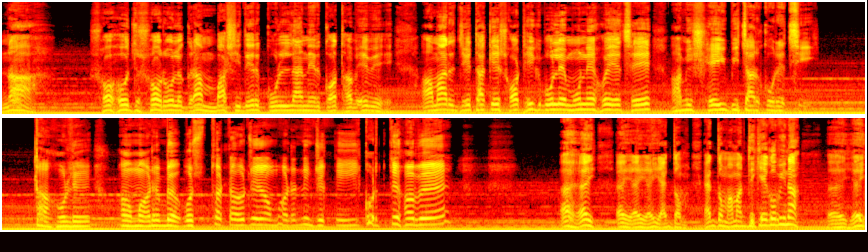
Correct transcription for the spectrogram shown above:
না সহজ সরল গ্রামবাসীদের কল্যাণের কথা ভেবে আমার যেটাকে সঠিক বলে মনে হয়েছে আমি সেই বিচার করেছি। তাহলে আমার ব্যবস্থাটাও যে আমার নিজেকেই করতে হবে? এই এই এই এই একদম একদম আমার দিকে এগোবি না। এই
